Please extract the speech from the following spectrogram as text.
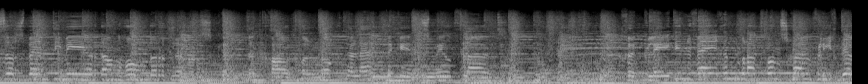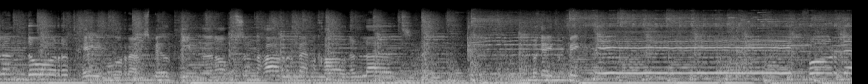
Blikkenblazers, bent die meer dan honderd nummers kent. Het goudgelokte lentekind speelt fluit. Gekleed in vijgenblad van schuim vliegt Dylan door het hemelruim. Speelt hymnen op zijn harp en gouden luid. We geven picknick voor de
